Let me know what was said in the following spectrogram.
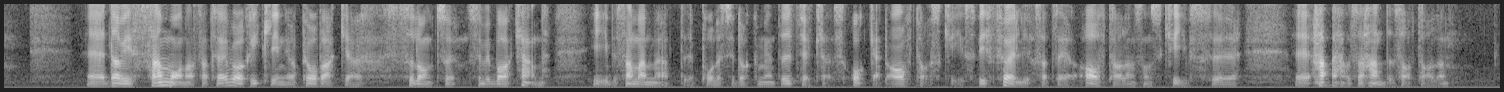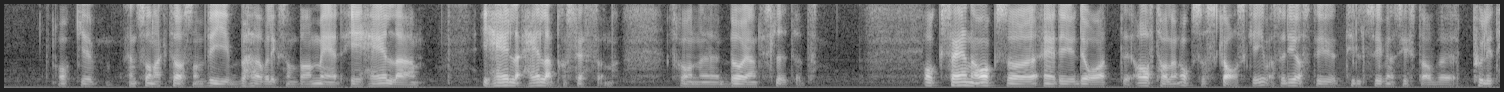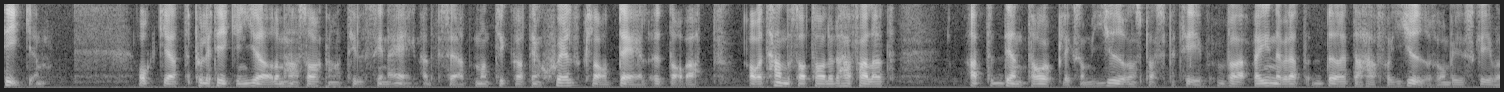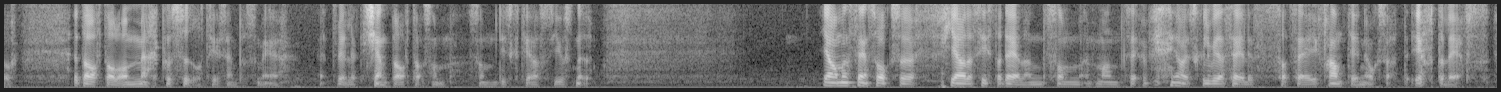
Eh, där vi samordnar så att säga våra riktlinjer och påverkar så långt så, som vi bara kan i samband med att policydokument utvecklas och att avtal skrivs. Vi följer så att säga avtalen som skrivs, eh, eh alltså handelsavtalen. Och eh, en sån aktör som vi behöver liksom vara med i hela, i hela, hela processen från eh, början till slutet. Och senare också är det ju då att avtalen också ska skrivas och det görs det ju till syvende och sist av eh, politiken. Och att politiken gör de här sakerna till sina egna, det vill säga att man tycker att det är en självklar del utav att, av ett handelsavtal i det här fallet, att den tar upp liksom djurens perspektiv. Vad, vad innebär detta, detta här för djur om vi skriver ett avtal om Mercosur till exempel som är ett väldigt känt avtal som, som diskuteras just nu. Ja, men sen så också fjärde sista delen som man, jag skulle vilja säga det så att säga i framtiden också, att det efterlevs.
